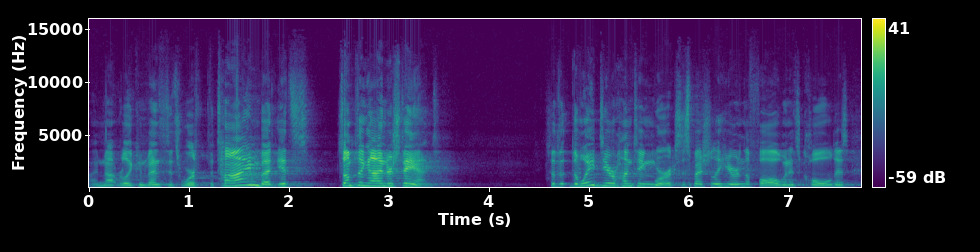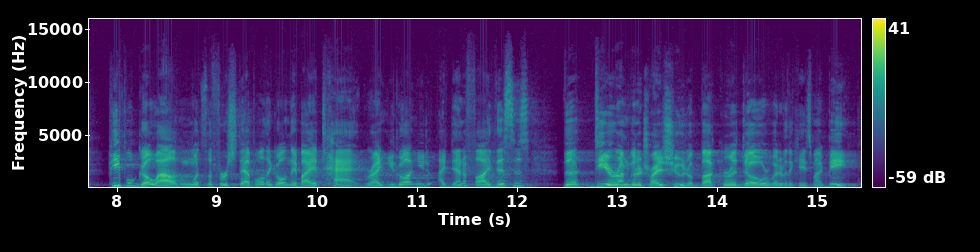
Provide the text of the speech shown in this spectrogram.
I'm not really convinced it's worth the time, but it's something I understand. So, the, the, way deer hunting works, especially here in the fall when it's cold, is people go out, and what's the first step? Well, they go out and they buy a tag, right? You go out and you identify this is the deer I'm going to try to shoot, a buck or a doe or whatever the case might be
